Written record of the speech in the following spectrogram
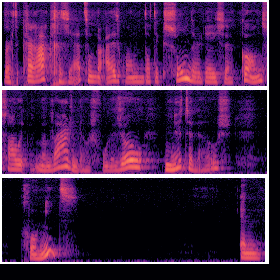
werd de kraak gezet toen eruit kwam dat ik zonder deze kant zou ik me waardeloos voelen. Zo nutteloos. Gewoon niet. En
